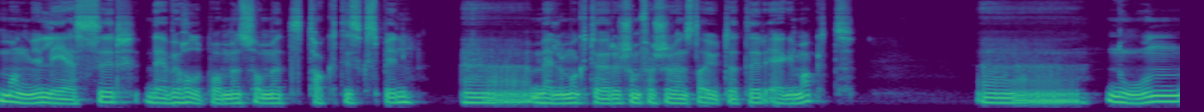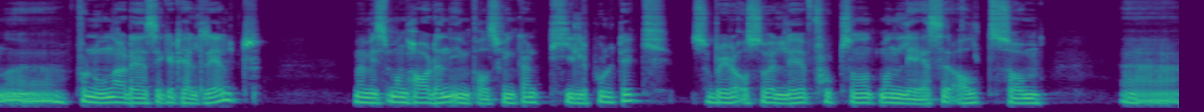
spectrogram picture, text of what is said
mange leser det vi holder på med som et taktisk spill eh, mellom aktører som først og fremst er ute etter egen makt. Eh, noen, uh, for noen er det sikkert helt reelt, men hvis man har den innfallsvinkelen til politikk, så blir det også veldig fort sånn at man leser alt som eh,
